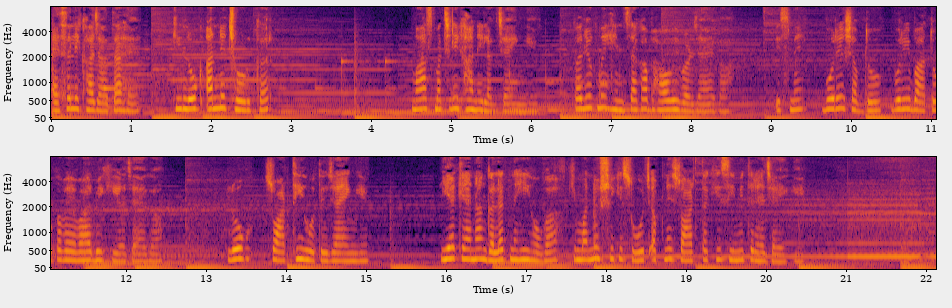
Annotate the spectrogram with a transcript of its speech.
ऐसा लिखा जाता है कि लोग अन्य छोड़कर मांस मछली खाने लग जाएँगे। कलयुग में हिंसा का भाव भी बढ़ जाएगा। इसमें बुरे शब्दों, बुरी बातों का व्यवहार भी किया जाएगा। लोग स्वार्थी होते जाएँगे। यह कहना गलत नहीं होगा कि मनुष्य की सोच अपने स्वार्थ तक ही सीमित रह जाएगी। Thank you.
